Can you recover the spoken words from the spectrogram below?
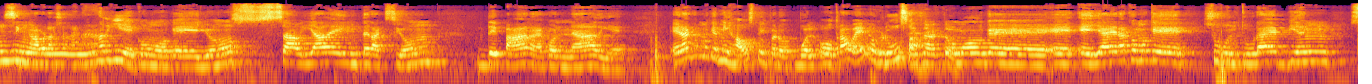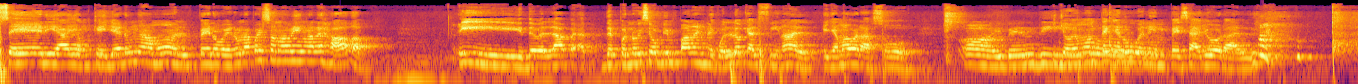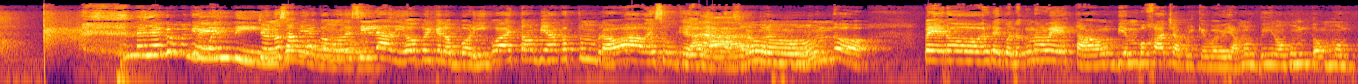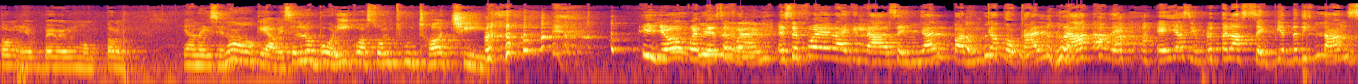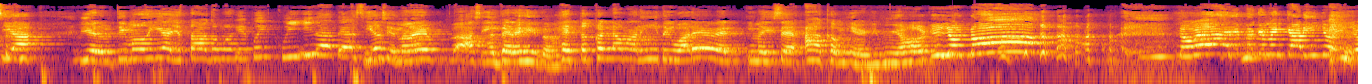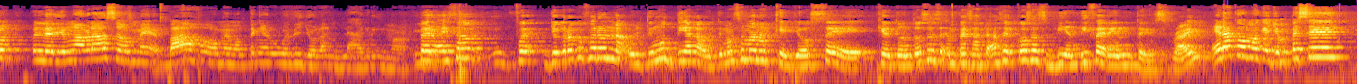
sin abrazar a nadie, como que yo no sabía de interacción de pana con nadie. Era como que mi housemate, pero otra vez, rusa. Exacto. Como que eh, ella era como que su cultura es bien seria y aunque ella era un amor, pero era una persona bien alejada. Y de verdad, después nos hicimos bien panas y recuerdo que al final ella me abrazó. Ay, bendito. Y yo me monté en el Uber y empecé a llorar. Que yo no sabía cómo decirle adiós porque los boricuas estamos bien acostumbrados a besuquear y abrazar a todo el Claro. mundo. Pero recuerdo que una vez estábamos bien bojachas porque bebíamos vino juntos un montón, ellos beben un montón. Y ella me dice, no, que a veces los boricuas son too touchy. Y yo, pues ese fue, ese fue like, la señal para nunca tocar nada de ella, siempre está a las seis pies de distancia. Y el último día yo estaba como que, pues cuídate, así, haciéndole así. De lejito. Gestos con la manita y whatever. Y me dice, ah, come here, give me a hug. Y yo, no, no me hagas esto que me encariño. Y yo, pues le di un abrazo, me bajo, me monté en el Uber y yo las lágrimas. Y Pero yo- eso fue, yo creo que fueron los últimos días, las últimas semanas que yo sé que tú entonces empezaste a hacer cosas bien diferentes, ¿right? Era como que yo empecé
